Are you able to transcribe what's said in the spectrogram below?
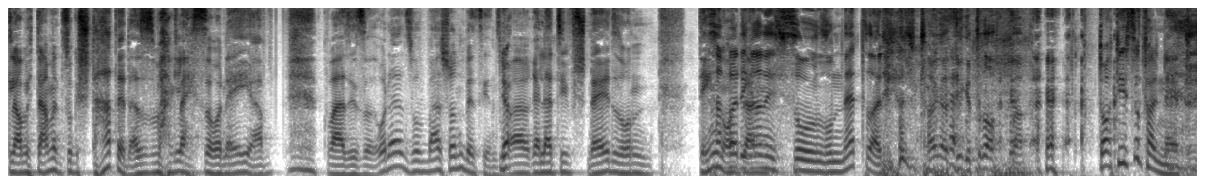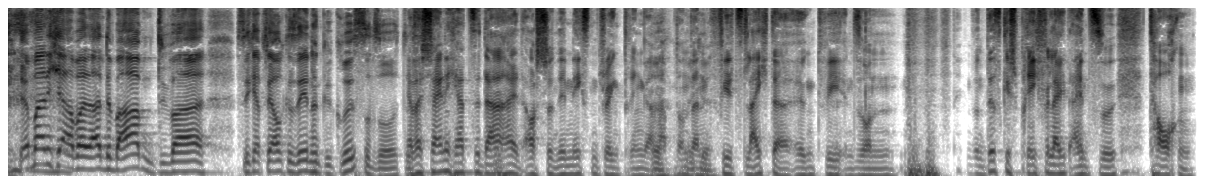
glaube ich, damit so gestartet. Also es war gleich so, nee, ihr habt quasi so, oder? So war es schon ein bisschen. Es Ja. war relativ schnell so ein Ding. Deshalb war die gar nicht so, so nett sein, die ersten Tag, als ich sie getroffen habe. Doch, die ist total nett. ja, meine ich ja, aber an dem Abend, die war, ich habe sie auch gesehen und gegrüßt und so. Ja, Das, wahrscheinlich hat sie da halt auch schon den nächsten Drink drin gehabt und dann fiel es leichter irgendwie in so ein, in so ein Disgespräch vielleicht einzutauchen.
